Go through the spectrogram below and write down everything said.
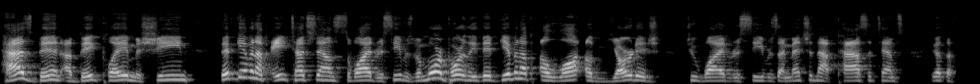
has been a big play machine. They've given up eight touchdowns to wide receivers, but more importantly, they've given up a lot of yardage to wide receivers. I mentioned that pass attempts. They got the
